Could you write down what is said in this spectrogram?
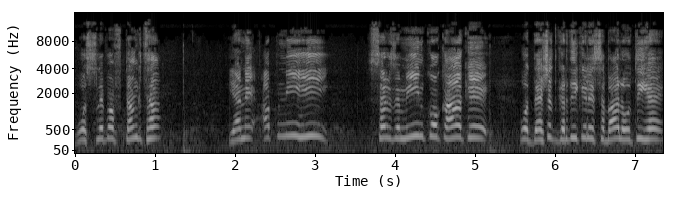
وہ سلپ آف ٹنگ تھا۔ یعنی اپنی ہی سرزمین کو کہا کہ وہ دہشت گردی کے لیے سوال ہوتی ہے۔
